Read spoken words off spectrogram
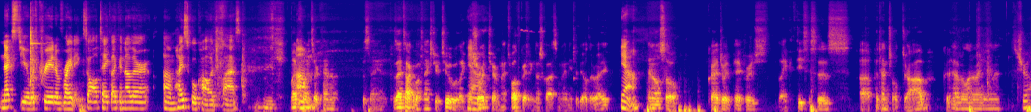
next year with creative writing. So I'll take like another um, high school college class. My Um, points are kind of the same because I talk about next year too, like Yeah. short term, my 12th grade English class, I'm going to need to be able to write. Yeah. And also graduate papers, like theses, uh, potential job could have a lot of writing in it. It's true.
